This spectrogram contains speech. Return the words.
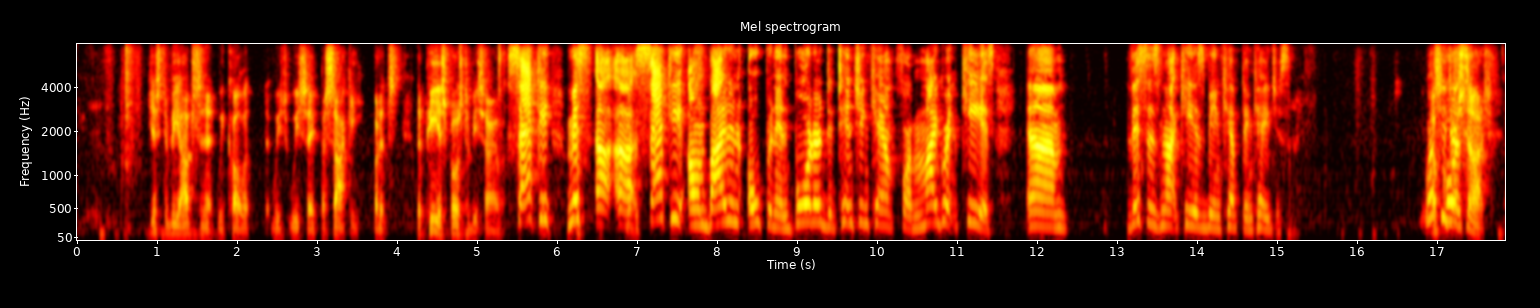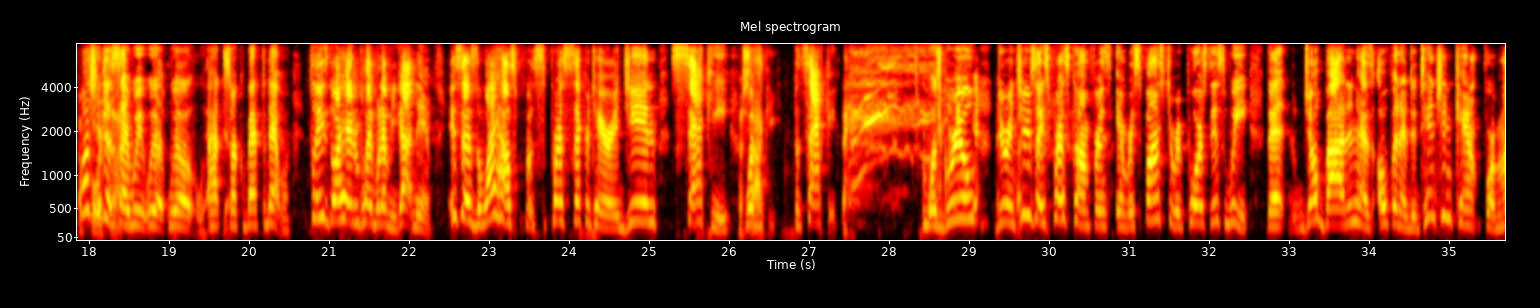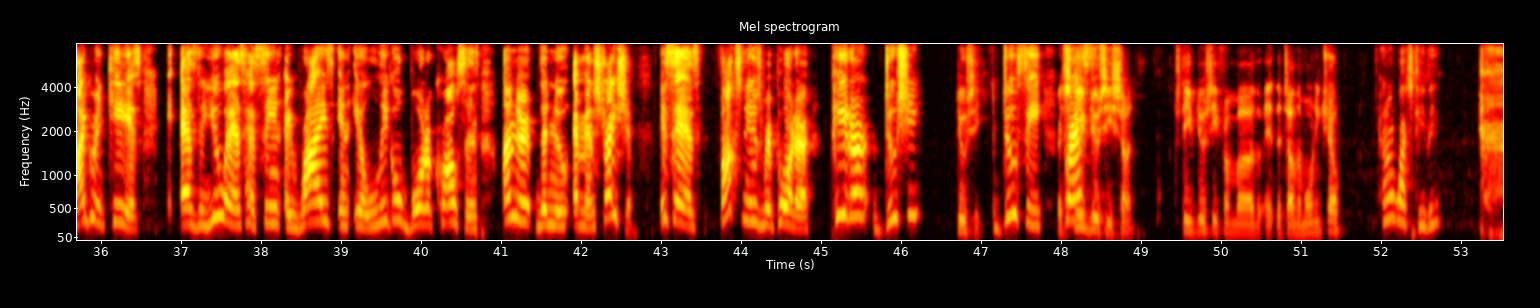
just to be obstinate, we call it. We we say Pasaki, but it's the P is supposed to be silent. Saki Miss uh, uh, Yeah. Saki on Biden opening border detention camp for migrant kids. Um, this is not kids being kept in cages. Why of she course just, not. Of Why don't you just not. say we, we'll, we'll have to Yeah. circle back to that one? Please go ahead and play whatever you got then. It says the White House Press Secretary Jen Psaki was Pasaki. Psaki was grilled during Tuesday's press conference in response to reports this week that Joe Biden has opened a detention camp for migrant kids as the U.S. has seen a rise in illegal border crossings under the new administration. It says Fox News reporter Peter Doocy Doocy. Doocy It's press. Steve Doocy's son. Steve Doocy from uh, the- that's on the morning show. I don't watch TV.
